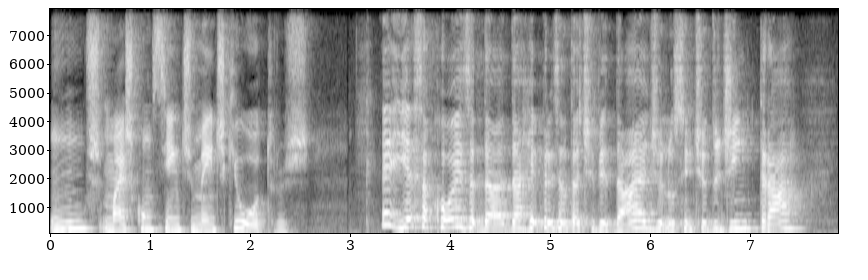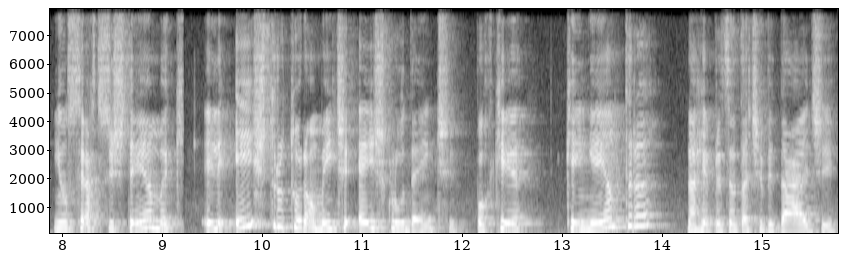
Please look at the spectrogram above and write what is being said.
uns mais conscientemente que outros. É, e essa coisa da, da representatividade no sentido de entrar em um certo sistema que ele estruturalmente é excludente, porque quem entra na representatividade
